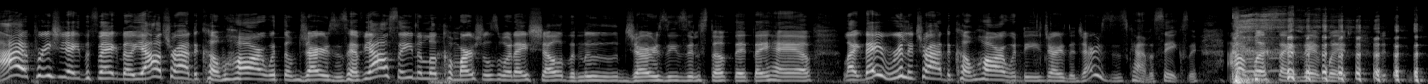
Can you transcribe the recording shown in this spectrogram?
I appreciate the fact though y'all tried to come hard with them jerseys. Have y'all seen the little commercials where they show the new jerseys and stuff that they have? Like they really tried to come hard with these jerseys. The jerseys is kind of sexy. I must say that, but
